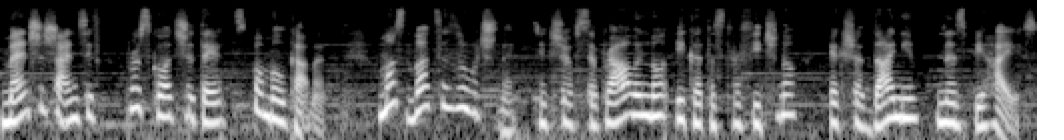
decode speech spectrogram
менше шансів проскочити з помилками. Мост 2 це зручне, якщо все правильно і катастрофічно, якщо дані не збігаються.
